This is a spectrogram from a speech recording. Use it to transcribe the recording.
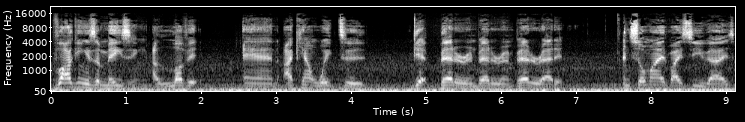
vlogging is amazing. I love it, and I can't wait to get better and better and better at it. And so my advice to you guys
